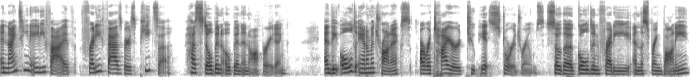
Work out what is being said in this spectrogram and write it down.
In 1985, Freddy Fazbear's Pizza has still been open and operating, and the old animatronics are retired to its storage rooms. So the Golden Freddy and the Spring Bonnie,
